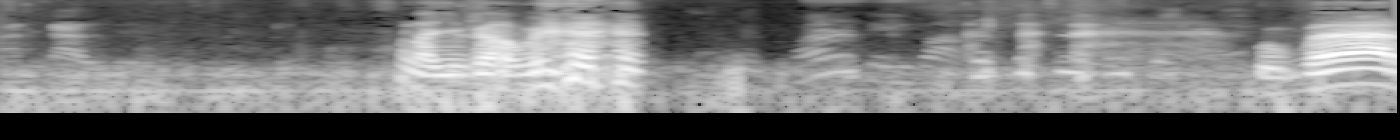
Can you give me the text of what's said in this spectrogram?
Bantal. Laju kawe. Bubar.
